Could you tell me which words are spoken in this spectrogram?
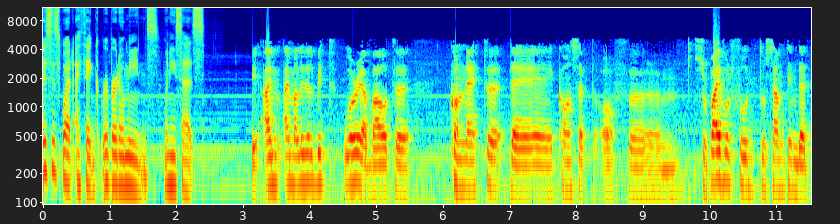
This is what I think Roberto means when he says, I'm I'm a little bit worried about uh, connect uh, the concept of um, survival food to something that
